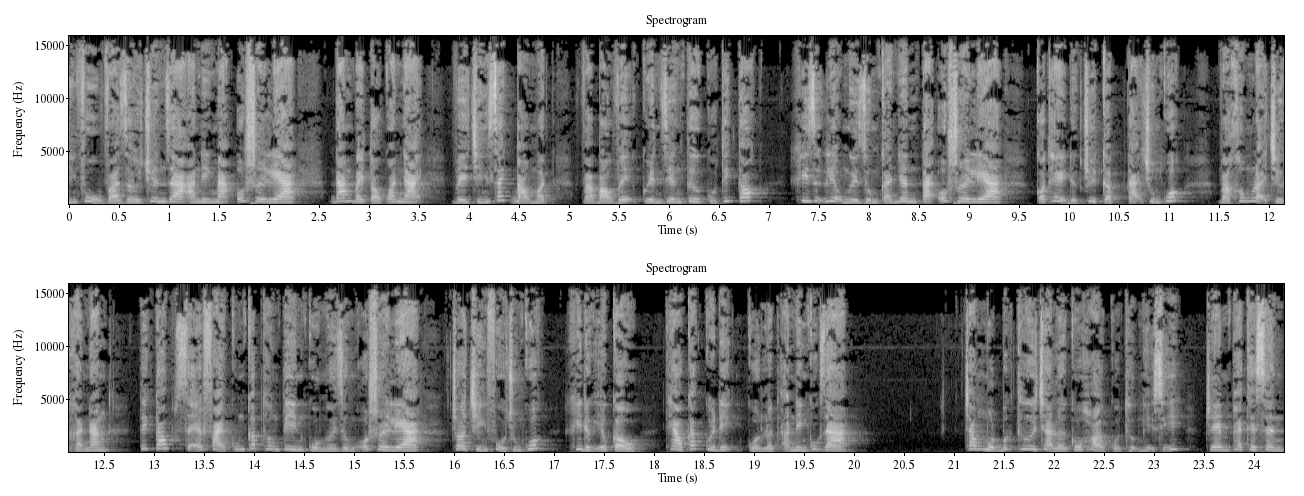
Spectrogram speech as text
chính phủ và giới chuyên gia an ninh mạng Australia đang bày tỏ quan ngại về chính sách bảo mật và bảo vệ quyền riêng tư của TikTok khi dữ liệu người dùng cá nhân tại Australia có thể được truy cập tại Trung Quốc và không loại trừ khả năng TikTok sẽ phải cung cấp thông tin của người dùng Australia cho chính phủ Trung Quốc khi được yêu cầu theo các quy định của luật an ninh quốc gia. Trong một bức thư trả lời câu hỏi của Thượng nghị sĩ James Patterson,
